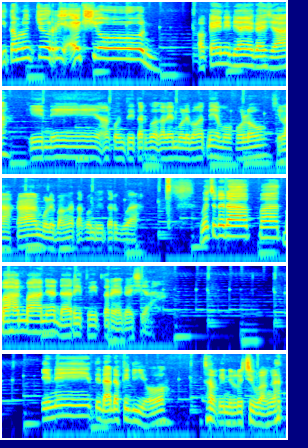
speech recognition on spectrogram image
kita meluncur reaction oke ini dia ya guys ya. Ini akun twitter gua. Kalian boleh banget nih yang mau follow silahkan. Boleh banget akun twitter gua. Gue sudah dapat bahan-bahannya dari twitter ya guys ya. Ini tidak ada video tapi ini lucu banget.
